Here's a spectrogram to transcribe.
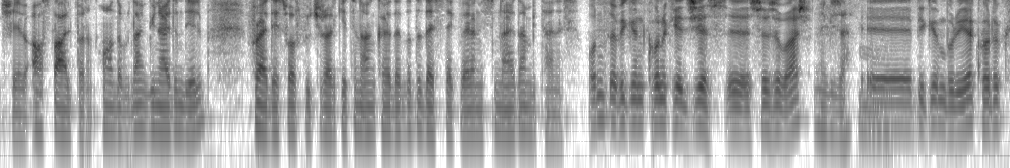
şeyi Aslı Alpar'ın. Ona da buradan günaydın diyelim. Fridays for Future hareketine Ankara'da da destek veren isimlerden bir tanesi. Onu da bir gün konuk edeceğiz e, sözü var. Ne güzel. E, bir gün buraya konuk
